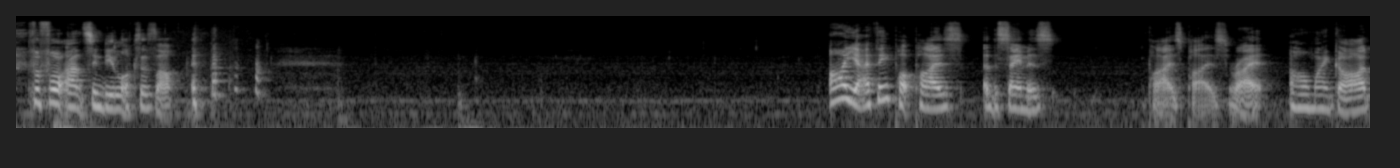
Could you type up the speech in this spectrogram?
before Aunt Cindy locks us up. oh, yeah, I think pot pies are the same as pies, pies, right? Oh my god.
